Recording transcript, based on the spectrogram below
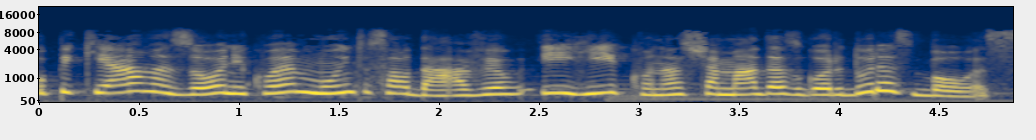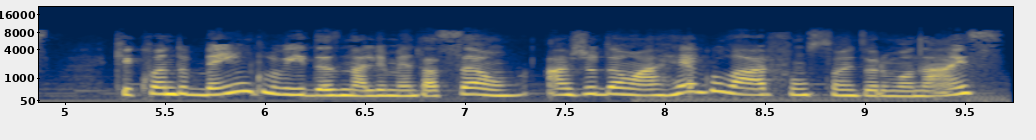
o piquiá amazônico é muito saudável e rico nas chamadas gorduras boas, que, quando bem incluídas na alimentação, ajudam a regular funções hormonais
